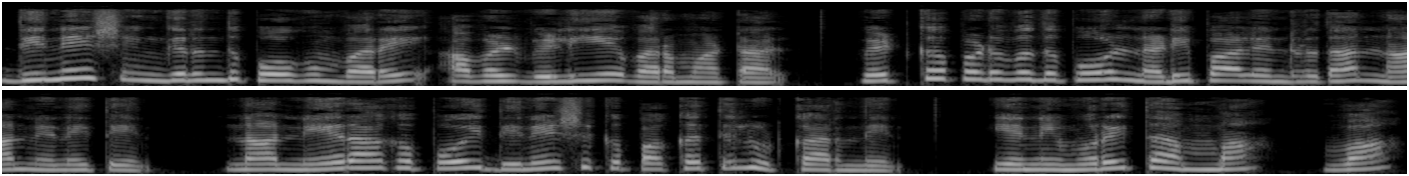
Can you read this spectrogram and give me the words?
தினேஷ் இங்கிருந்து போகும் வரை அவள் வெளியே வரமாட்டாள். வெட்கப்படுவது போல் நடிப்பாள் என்றுதான் நான் நினைத்தேன். நான் நேராக போய் தினேஷுக்கு பக்கத்தில் உட்கார்ந்தேன். என்னை முறைத்த அம்மா வா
